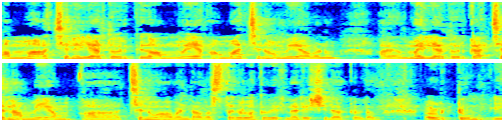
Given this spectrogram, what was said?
അമ്മ അച്ഛനില്ലാത്തവർക്ക് അമ്മയെ അമ്മ അച്ഛനും അമ്മയും ആവണം. അമ്മ ഇല്ലാത്തവർക്ക് അച്ഛൻ അമ്മയും അച്ഛനും ആവേണ്ട അവസ്ഥകളൊക്കെ വരുന്ന രക്ഷിതാക്കളുടെ അടുത്തും ഈ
